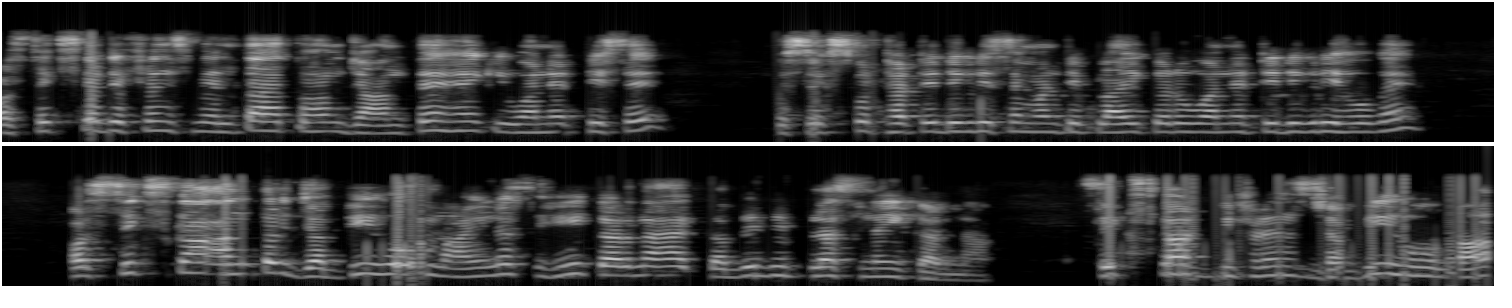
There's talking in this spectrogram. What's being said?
और सिक्स का डिफरेंस मिलता है तो हम जानते हैं कि 180 से तो सिक्स को 30 डिग्री से मल्टीप्लाई करूँ 180 डिग्री हो गए। और सिक्स का अंतर जब भी हो माइनस ही करना है, कभी भी प्लस नहीं करना। सिक्स का डिफरेंस जब भी होगा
